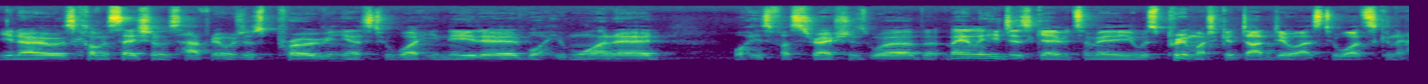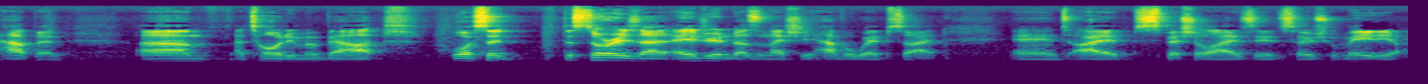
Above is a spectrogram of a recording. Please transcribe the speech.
you know, his conversation was happening was just probing as to what he needed, what he wanted, what his frustrations were. But mainly, he just gave it to me. It was pretty much a done deal as to what's going to happen. Um, I told him about well, so the story is that Adrian doesn't actually have a website, and I specialize in social media.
